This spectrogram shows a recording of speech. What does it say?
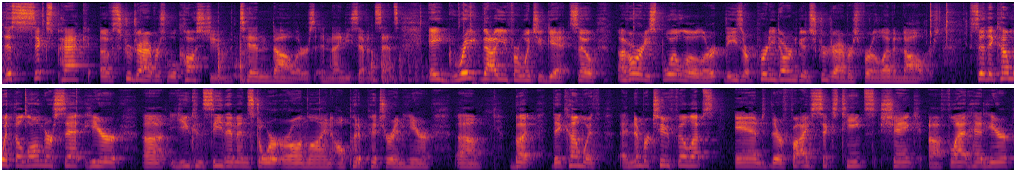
this six pack of screwdrivers will cost you $10.97. A great value for what you get. So I've already spoiler alert, these are pretty darn good screwdrivers for $11. So they come with the longer set here. Uh, you can see them in store or online. I'll put a picture in here. Um, but they come with a number two Phillips and their 5 16ths shank uh, flathead here.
